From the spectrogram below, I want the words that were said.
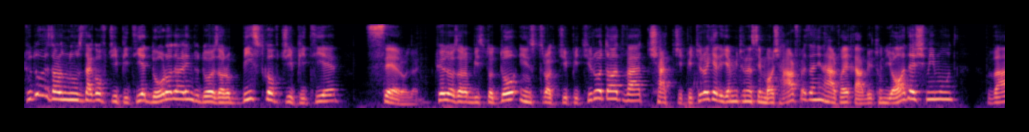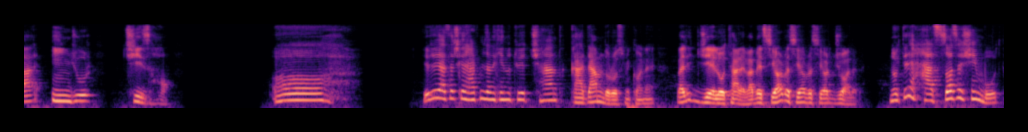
تو 2019 گفت جی پی تی دو رو داریم. تو 2020 گفت جی پی تی 3 رو داریم. توی 2022 InstructGPT رو داد و چت جی پی تی رو که دیگه می‌تونستیم باش حرف بزنین. حرفای قبلیتون یادش میموند و اینجور چیزها. آه. یه جایی هستش که حرف می‌زنه که اینو توی چند قدم درست می‌کنه ولی جلوتره و بسیار بسیار بسیار جالبه. نکته حساسش این بود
